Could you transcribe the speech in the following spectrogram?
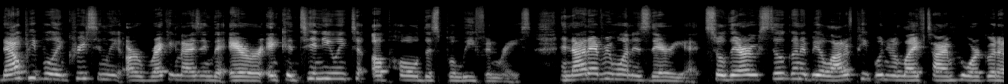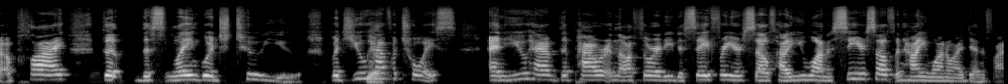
now people increasingly are recognizing the error and continuing to uphold this belief in race. And not everyone is there yet. So there are still going to be a lot of people in your lifetime who are going to apply the this language to you. But you yeah. have a choice and you have the power and the authority to say for yourself how you want to see yourself and how you want to identify.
